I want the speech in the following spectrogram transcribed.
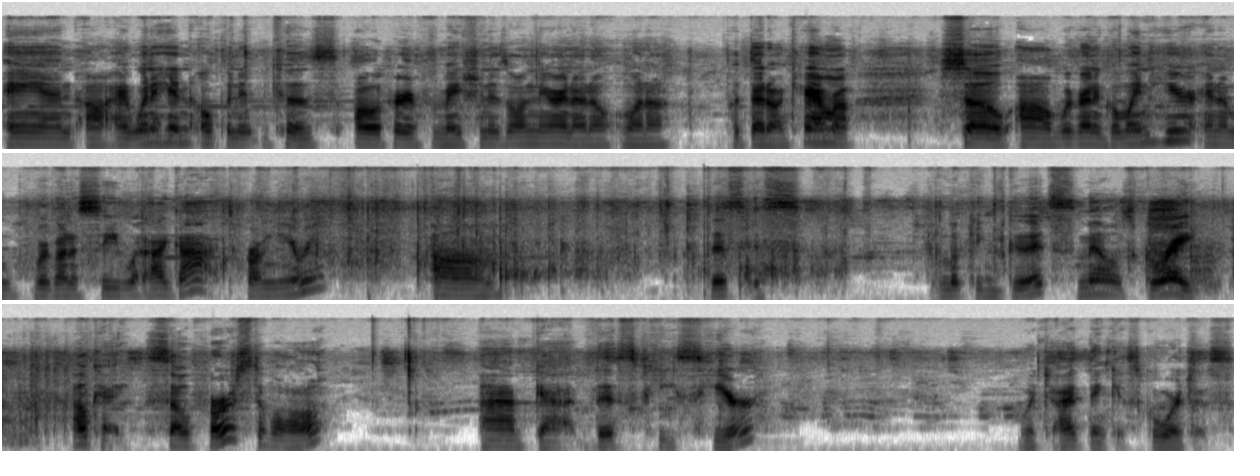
And uh, I went ahead and opened it because all of her information is on there, and I don't want to put that on camera. So uh, we're going to go in here, and I'm, we're going to see what I got from Nery. Um, this is looking good. Smells great. Okay, so first of all, I've got this piece here, which I think is gorgeous.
